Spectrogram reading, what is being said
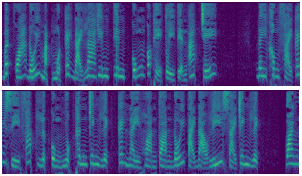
bất quá đối mặt một cái đại la kim tiên cũng có thể tùy tiện áp chế. Đây không phải cái gì pháp lực cùng nhục thân trinh lịch, cái này hoàn toàn đối tại đạo lý giải trinh lịch. Oanh!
